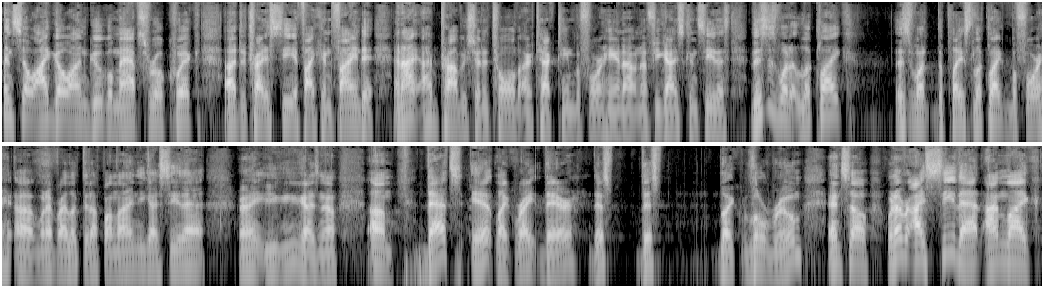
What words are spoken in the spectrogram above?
and so I go on Google Maps real quick uh, to try to see if I can find it. And I, I, probably should have told our tech team beforehand. I don't know if you guys can see this. This is what it looked like. This is what the place looked like before. Uh, whenever I looked it up online, you guys see that, right? You, you guys know. Um, that's it, like right there. This this like little room. And so whenever I see that, I'm like,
